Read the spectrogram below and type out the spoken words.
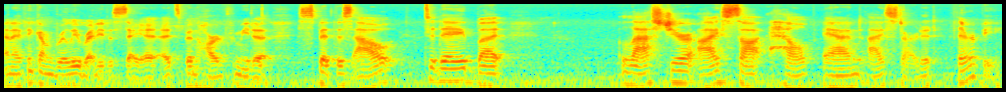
and I think I'm really ready to say it. It's been hard for me to spit this out today, but last year I sought help and I started therapy.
